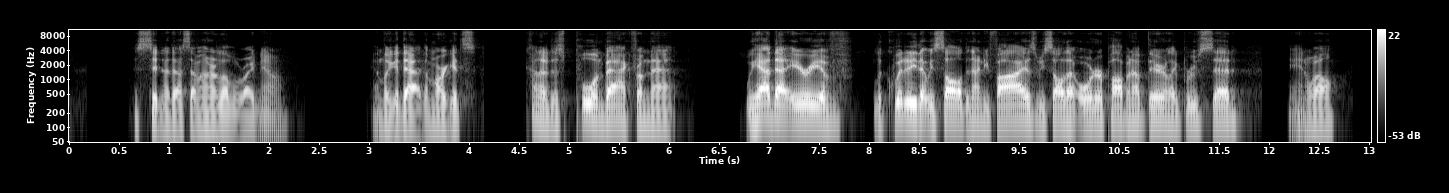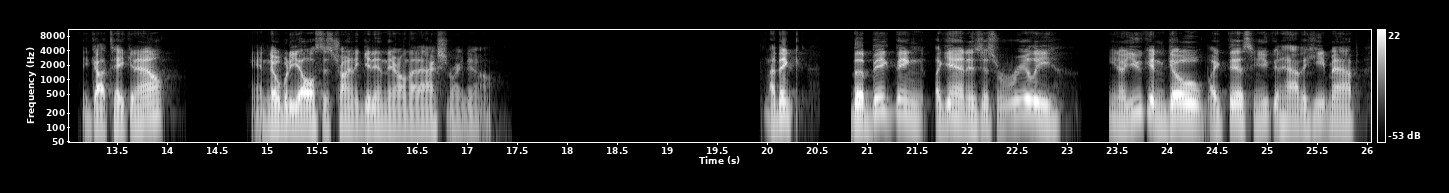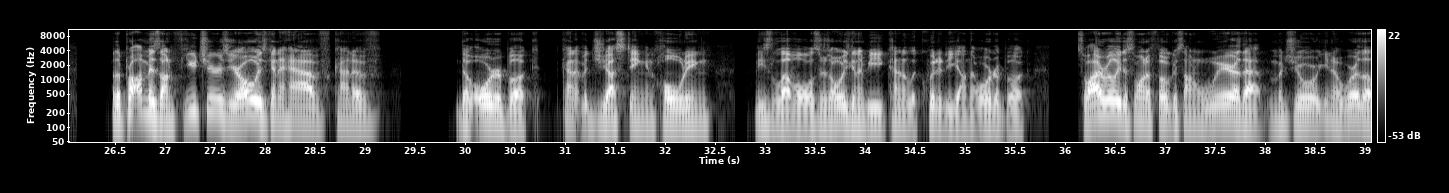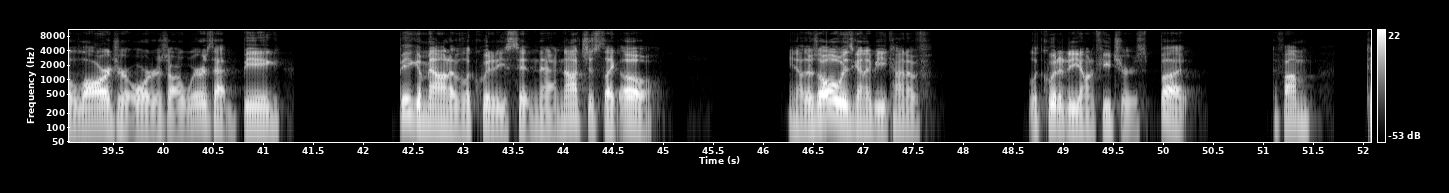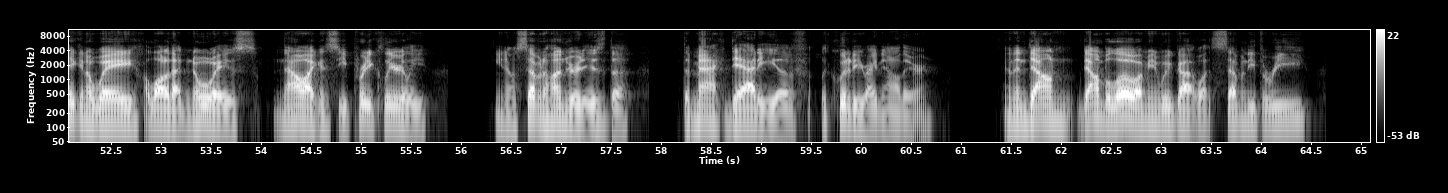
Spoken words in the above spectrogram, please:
is sitting at that 700 level right now. And look at that, the market's kind of just pulling back from that. We had that area of liquidity that we saw at the 95s. We saw that order popping up there, like Bruce said. And well, it got taken out. And nobody else is trying to get in there on that action right now. I think the big thing, again, is just really, you know, you can go like this and you can have the heat map but the problem is on futures, you're always going to have kind of the order book kind of adjusting and holding these levels. There's always going to be kind of liquidity on the order book. So I really just want to focus on where that major, you know, where the larger orders are. Where's that big, big amount of liquidity sitting at? Not just like, oh, you know, there's always going to be kind of liquidity on futures. But if I'm taking away a lot of that noise, now I can see pretty clearly you know, 700 is the the Mac Daddy of liquidity right now there. And then down down below, I mean, we've got what 73.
